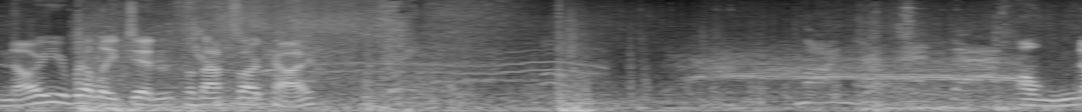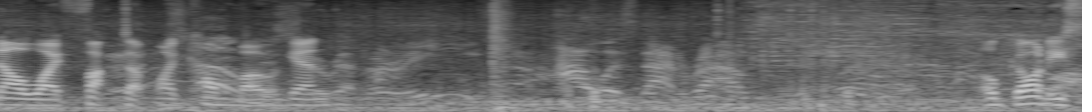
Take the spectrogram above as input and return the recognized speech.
No, you really didn't, but that's okay. Mind your head, Bats. Oh no, I fucked up my combo again. How was that round? Oh god, he's,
